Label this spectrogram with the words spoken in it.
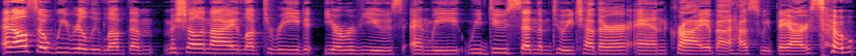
And also, we really love them. Michelle and I love to read your reviews, and we we do send them to each other and cry about how sweet they are. So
